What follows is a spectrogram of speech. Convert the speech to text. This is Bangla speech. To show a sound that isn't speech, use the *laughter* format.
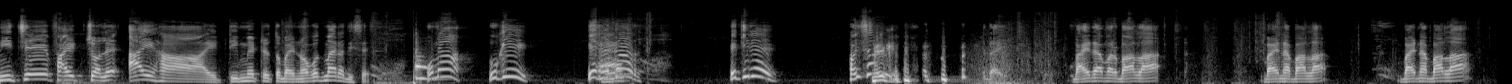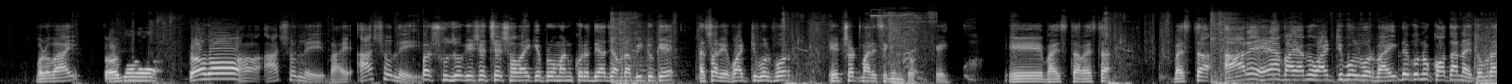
নিচে ফাইট চলে। আই হাই টিমমেটের তো ভাই নগদ মায়েরা দিছে। ওমা ও কি? এ হ্যাকার এ কি রে? পয়সা তাই বাইনা আমার বালা। বাইনা বালা। বাইনা বালা। বড় ভাই। হ্যাঁ, আসলে ভাই আসলে। এবার সুযোগ এসেছে সবাইকে প্রমাণ করে দেওয়া যে আমরা বিটুকে sorry white triple four headshot মারিছে কিন্তু. এ ভাইস্তা ভাইস্তা। ভাইস্তা আরে হ্যাঁ ভাই আমি হোয়াইট ট্রিপল ফোর ভাই। এতে কোনো কথা নাই তোমরা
